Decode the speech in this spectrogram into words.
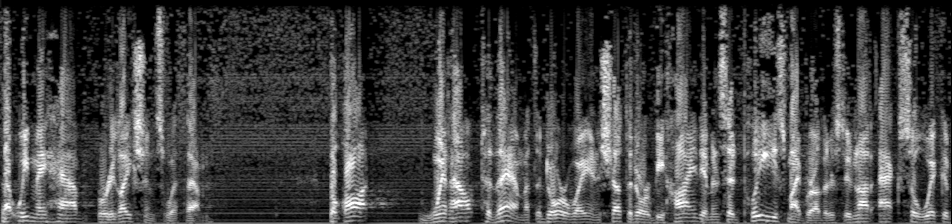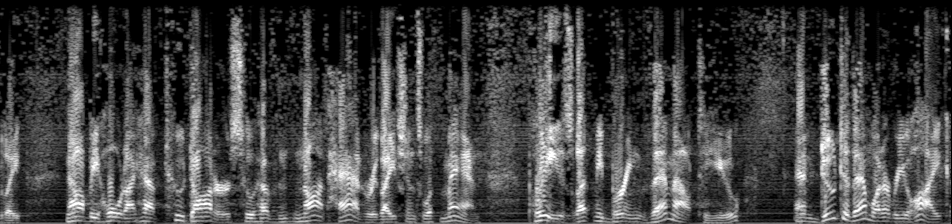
that we may have relations with them. But Lot went out to them at the doorway and shut the door behind him and said, Please, my brothers, do not act so wickedly. Now behold, I have two daughters who have not had relations with man. Please let me bring them out to you, and do to them whatever you like,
